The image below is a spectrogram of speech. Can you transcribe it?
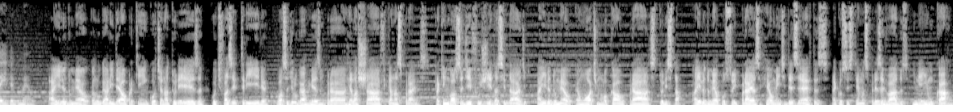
A Ilha do Mel? A Ilha do Mel é o lugar ideal para quem curte a natureza, curte fazer trilha, gosta de lugar mesmo para relaxar, ficar nas praias. Para quem gosta de fugir da cidade, a Ilha do Mel é um ótimo local para se turistar. A Ilha do Mel possui praias realmente desertas, ecossistemas preservados e nenhum carro.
